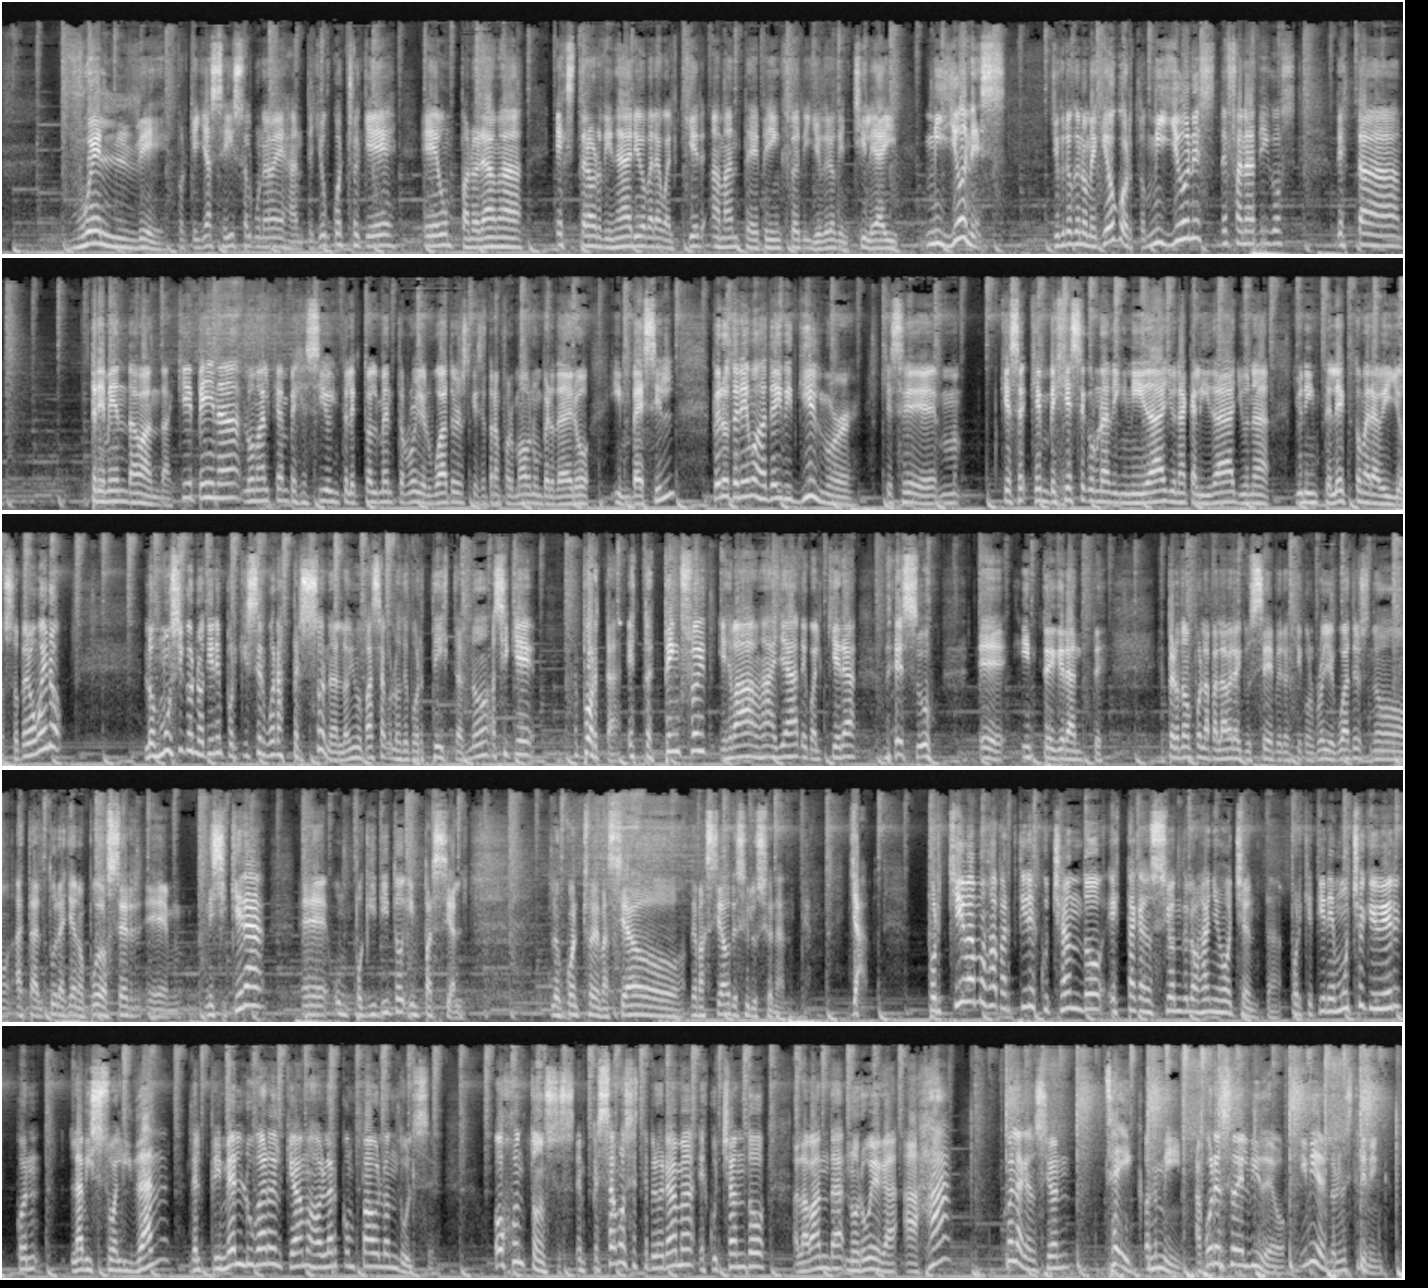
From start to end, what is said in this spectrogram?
vuelve, porque ya se hizo alguna vez antes. Yo encuentro que es, un panorama extraordinario para cualquier amante de Pink Floyd y yo creo que en Chile hay millones, yo creo que no me quedo corto, millones de fanáticos de esta tremenda banda. Qué pena lo mal que ha envejecido intelectualmente Roger Waters, que se ha transformado en un verdadero imbécil. Pero tenemos a David Gilmour, que se que, se, que envejece con una dignidad y una calidad y, una, y un intelecto maravilloso. Pero bueno, los músicos no tienen por qué ser buenas personas, lo mismo pasa con los deportistas, ¿no? Así que no importa, esto es Pink Floyd y va más allá de cualquiera de sus eh, integrantes. Perdón por la palabra que usé, pero es que con Roger Waters no, a esta altura ya no puedo ser eh, ni siquiera eh, un poquitito imparcial. Lo encuentro demasiado, demasiado desilusionante. Ya. ¿Por qué vamos a partir escuchando esta canción de los años 80? Porque tiene mucho que ver con la visualidad del primer lugar del que vamos a hablar con Pablo Andulce. Ojo entonces, empezamos este programa escuchando a la banda noruega Aja con la canción Take on Me. Acuérdense del video y mírenlo en streaming.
